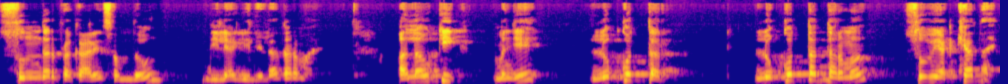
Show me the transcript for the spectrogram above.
सुंदर प्रकारे समजावून दिल्या गेलेला धर्म आहे. अलौकिक म्हणजे लोकोत्तर. लोकोत्तर धर्म सुव्याख्यात आहे.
